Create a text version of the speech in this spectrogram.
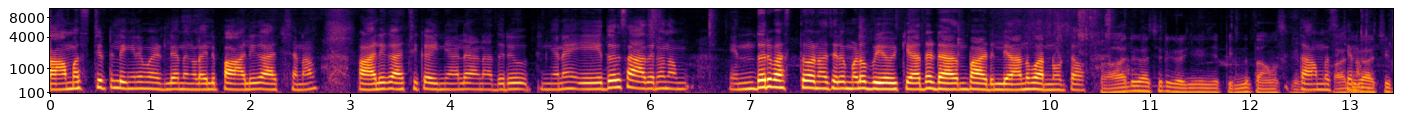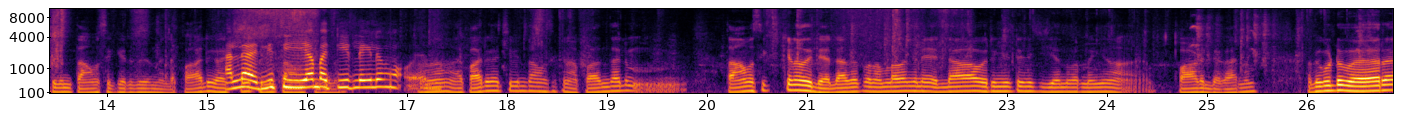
താമസിച്ചിട്ടില്ലെങ്കിലും വേണ്ടില്ല. നിങ്ങളതിൽ പാൽ കാച്ചണം. പാൽ കാച്ചി കഴിഞ്ഞാലാണ് അതൊരു ഇങ്ങനെ ഏതൊരു സാധനവും നം എന്തൊരു വസ്തുവാണോ വെച്ചാൽ നമ്മൾ ഉപയോഗിക്കാതെ ഇടാൻ പാടില്ല എന്ന് പറഞ്ഞു കേട്ടോ. പാൽ കാച്ചിട്ട് കഴിഞ്ഞു കഴിഞ്ഞാൽ പിന്നെ താമസിക്കണം. താമസിക്കണം. കാച്ചിട്ട് പിന്നെ താമസിക്കരുത് എന്നല്ല. പാൽ അല്ല ഇനി ചെയ്യാൻ പറ്റിയിട്ടില്ലെങ്കിലും പാൽ കാച്ചി പിന്നെ താമസിക്കണം. അപ്പോൾ അതെന്തായാലും താമസിക്കണതില്ല? അല്ലാതെ ഇപ്പോൾ നമ്മളതങ്ങനെ എല്ലാ ഒരുങ്ങിയിട്ട് ഇനി ചെയ്യാന്ന് പറഞ്ഞു കഴിഞ്ഞാൽ പാടില്ല. കാരണം അതുകൊണ്ട് വേറെ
